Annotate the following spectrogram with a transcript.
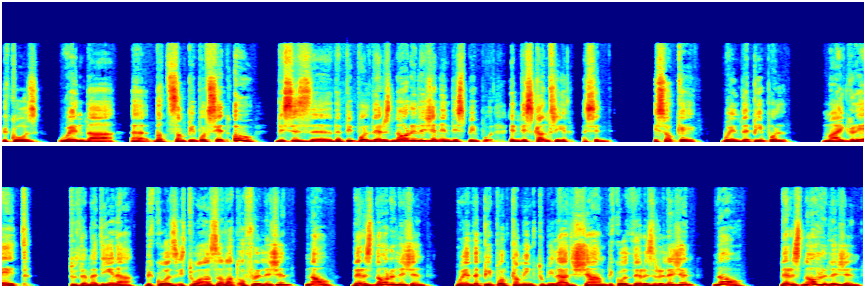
Because when the, uh, but some people said, oh, this is uh, the people, there is no religion in this people, in this country. I said, it's okay. When the people migrate to the Medina because it was a lot of religion? No, there is no religion. When the people coming to Bilad Sham because there is religion? No, there is no religion.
